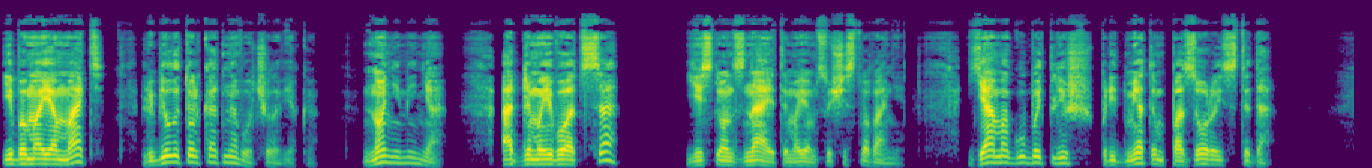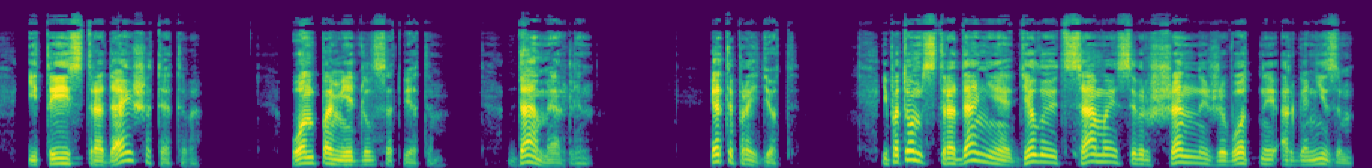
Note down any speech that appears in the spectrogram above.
ибо моя мать любила только одного человека, но не меня. А для моего отца, если он знает о моем существовании, я могу быть лишь предметом позора и стыда. И ты страдаешь от этого? Он помедлил с ответом. Да, Мерлин. Это пройдет. И потом страдания делают самый совершенный животный организм,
